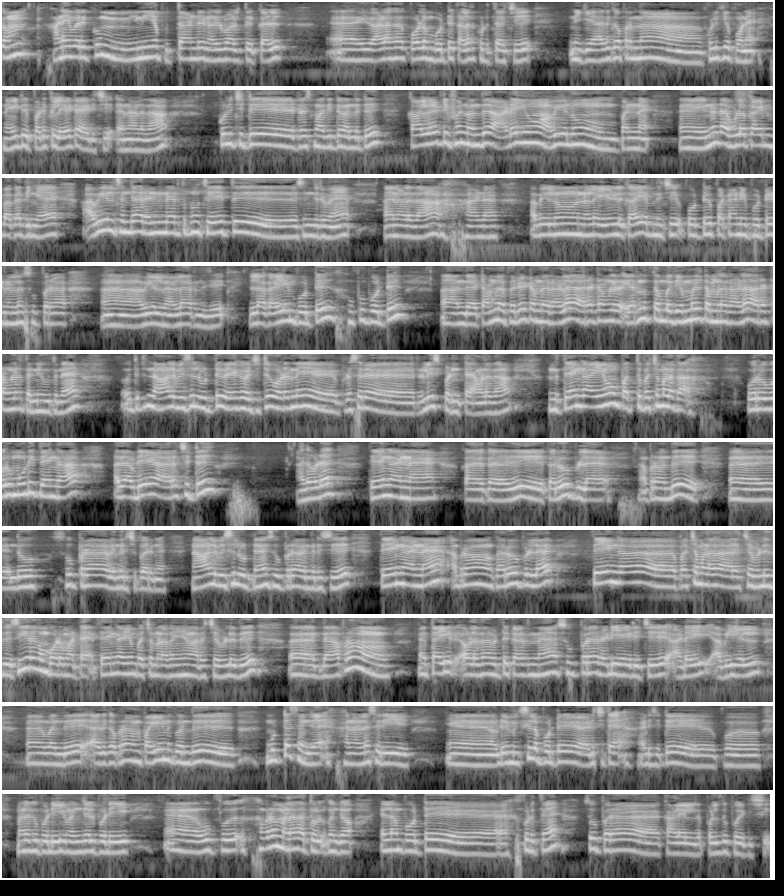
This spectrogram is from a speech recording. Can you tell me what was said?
வணக்கம். அனைவருக்கும் இனிய புத்தாண்டு நல்வாழ்த்துக்கள். அழகாக கோலம் போட்டு கலர் கொடுத்தாச்சு. இன்றைக்கி அதுக்கப்புறம் தான் குளிக்க போனேன். நைட்டு படுக்க லேட் ஆகிடுச்சு அதனால தான் குளிச்சுட்டு ட்ரெஸ் மாற்றிட்டு வந்துட்டு காலையில் டிஃபன் வந்து அடையும் அவியலும் பண்ணேன். என்னடா இவ்வளோ காயின்னு பார்க்காதீங்க. அவியல் செஞ்சால் ரெண்டு நேரத்துக்கும் சேர்த்து செஞ்சுருவேன். அதனால தான் அவியலும் நல்லா ஏழு காய் இருந்துச்சு. போட்டு பட்டாணி போட்டு நல்லா சூப்பராக அவியல் நல்லா இருந்துச்சு. எல்லா காயும் போட்டு உப்பு போட்டு அந்த டம்ளர் பெரிய டம்ளரால் அரை டம்ளர் இரநூத்தம்பது எம்எல் டம்ளரால் அரை டம்ளர் தண்ணி ஊற்றினேன் ஊற்றிட்டு நாலு விசில் விட்டு வேக வச்சுட்டு உடனே ப்ரெஷரை ரிலீஸ் பண்ணிட்டேன் அவ்வளோதான் அந்த தேங்காயும் பத்து பச்சை மிளகாய் ஒரு ஒரு மூடி தேங்காய் அதை அப்படியே அரைச்சிட்டு அதோட தேங்காய் எண்ணெய் க க இது கருவேப்பிலை அப்புறம் வந்து இந்தோ சூப்பராக வெந்துருச்சு பாருங்கள் நாலு விசில் விட்டேன் சூப்பராக வெந்துருச்சு. தேங்காய் எண்ணெய் அப்புறம் கருவேப்பிலை தேங்காய் பச்சை மிளகாய் அரைச்ச விழுது. சீரகம் போட மாட்டேன். தேங்காயும் பச்சை மிளகாயும் அரைச்ச விழுது. அப்புறம் தயிர் அவ்வளோதான் விட்டு கிளறினேன். சூப்பராக ரெடி ஆகிடுச்சு அடை அவியல் வந்து அதுக்கப்புறம் பையனுக்கு வந்து முட்டை செஞ்சேன். அதனால சரி அப்படியே மிக்சியில் போட்டு அடிச்சிட்டேன். அடிச்சுட்டு இப்போ மிளகு பொடி மஞ்சள் பொடி உப்பு அப்புறம் மிளகாத்தூள் கொஞ்சம் எல்லாம் போட்டு கொடுத்தேன். சூப்பராக காலையில் பொழுது போயிடுச்சு.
